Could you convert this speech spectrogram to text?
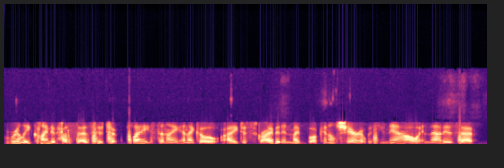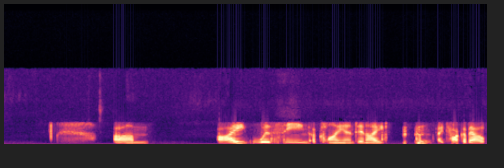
really kind of how Says Who took place, and I and I go I describe it in my book, and I'll share it with you now. And that is that um, I was seeing a client, and I I talk about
